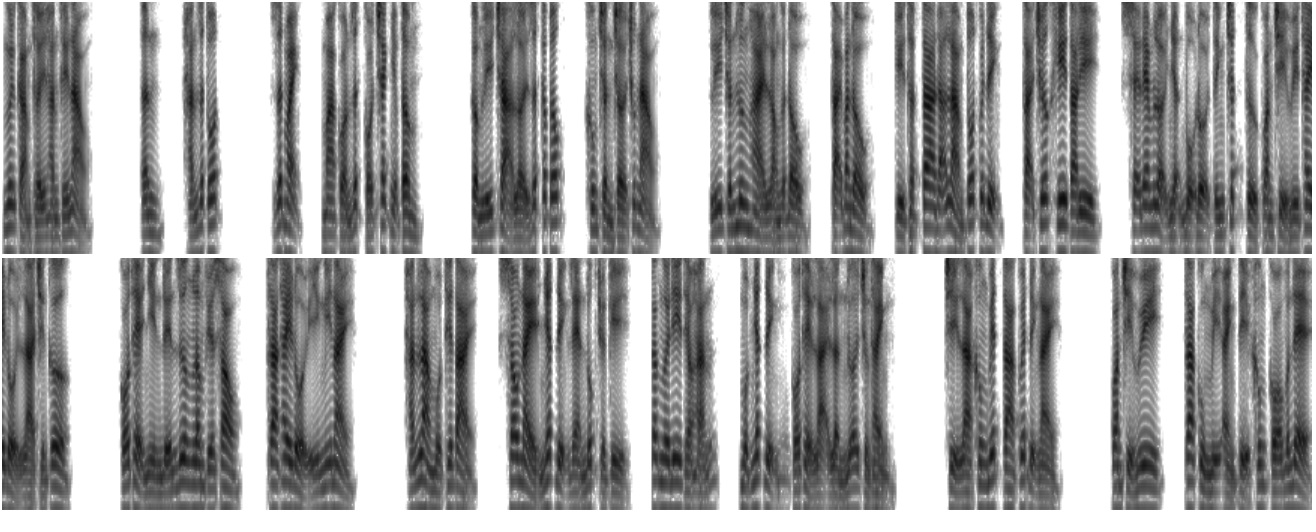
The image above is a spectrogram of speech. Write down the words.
ngươi cảm thấy hắn thế nào? Ân, hắn rất tốt. Rất mạnh, mà còn rất có trách nhiệm tâm. Cầm lý trả lời rất cấp tốc, không trần chờ chút nào. Lý trấn hưng hài lòng gật đầu, tại ban đầu, kỳ thật ta đã làm tốt quyết định, tại trước khi ta đi, sẽ đem lợi nhận bộ đội tính chất từ quan chỉ huy thay đổi là chiến cơ. Có thể nhìn đến dương lâm phía sau, ta thay đổi ý nghĩ này. Hắn là một thiên tài, sau này nhất định rèn đúc truyền kỳ, các ngươi đi theo hắn, một nhất định có thể lại lần nữa trưởng thành. Chỉ là không biết ta quyết định này. Quan chỉ huy, ta cùng mỹ ảnh tỷ không có vấn đề,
